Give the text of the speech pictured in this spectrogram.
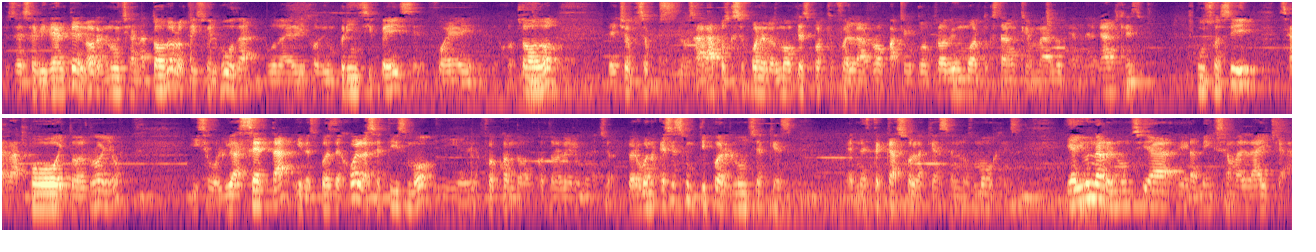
pues, es evidente, ¿no? renuncian a todo lo que hizo el Buda. Buda era hijo de un príncipe y se fue y dejó todo. De hecho, pues, los harapos que se ponen los monjes porque fue la ropa que encontró de un muerto que estaban quemando en el Ganges. Puso así, se rapó y todo el rollo. Y se volvió asceta y después dejó el ascetismo y eh, fue cuando encontró la iluminación. Pero bueno, ese es un tipo de renuncia que es en este caso la que hacen los monjes. Y hay una renuncia eh, también que se llama laica,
